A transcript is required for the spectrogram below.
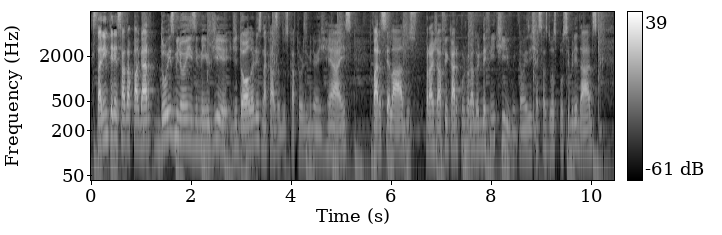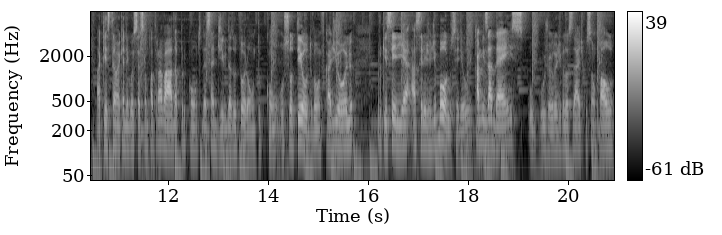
estaria interessado a pagar 2 milhões e meio de, de dólares, na casa dos 14 milhões de reais, parcelados para já ficar com o jogador definitivo. Então existem essas duas possibilidades. A questão é que a negociação está travada por conta dessa dívida do Toronto com o Soteudo. Vamos ficar de olho, porque seria a cereja de bolo. Seria o camisa 10, o, o jogador de velocidade que o São Paulo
